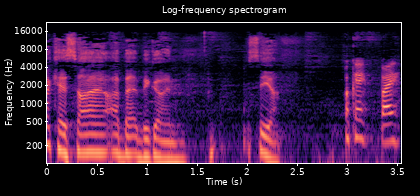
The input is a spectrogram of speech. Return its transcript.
okay, so I, I better be going. See ya. Okay, bye.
